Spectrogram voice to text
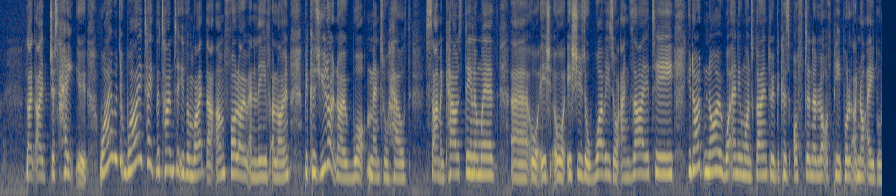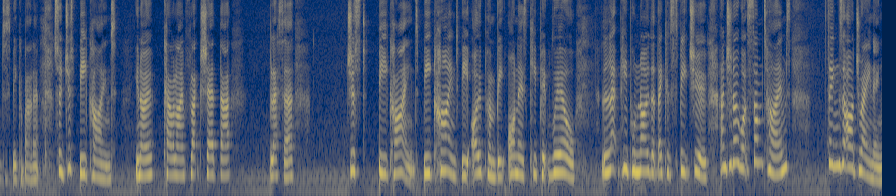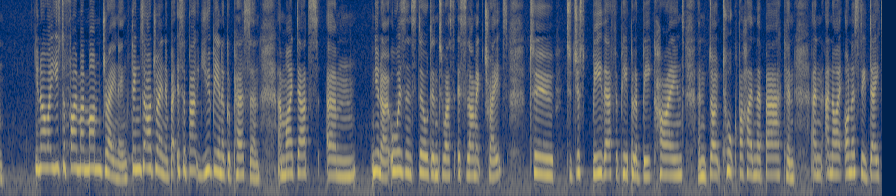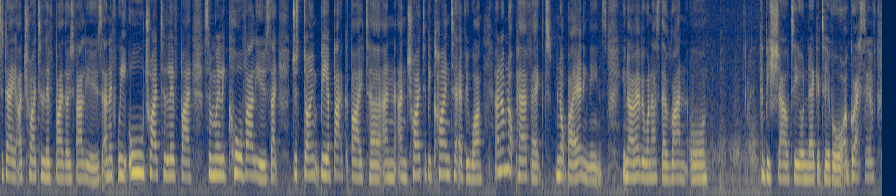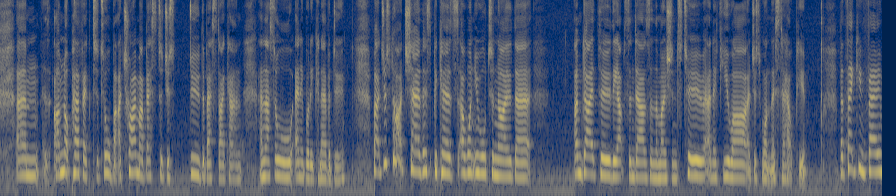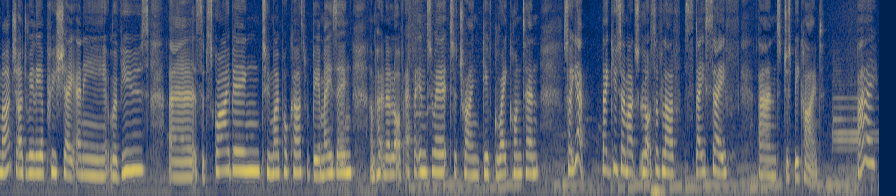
Like I just hate you. Why would it, why take the time to even write that? Unfollow and leave alone because you don't know what mental health Simon Cowell's dealing with, uh, or is, or issues or worries or anxiety. You don't know what anyone's going through because often a lot of people are not able to speak about it. So just be kind. You know, Caroline Flack shared that. Bless her. Just be kind. Be kind. Be open. Be honest. Keep it real let people know that they can speak to you. And you know what? Sometimes things are draining. You know, I used to find my mum draining. Things are draining, but it's about you being a good person. And my dad's um, you know, always instilled into us Islamic traits to to just be there for people and be kind and don't talk behind their back. And and and I honestly day to day I try to live by those values. And if we all tried to live by some really core values like just don't be a backbiter and and try to be kind to everyone. And I'm not perfect not by any means. You know everyone has their rant or can be shouty or negative or aggressive. Um, I'm not perfect at all, but I try my best to just do the best I can, and that's all anybody can ever do. But I just thought I'd share this because I want you all to know that I'm going through the ups and downs and the motions too, and if you are, I just want this to help you. But thank you very much. I'd really appreciate any reviews. Uh, subscribing to my podcast would be amazing. I'm putting a lot of effort into it to try and give great content. So, yeah, thank you so much. Lots of love. Stay safe and just be kind. Bye.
